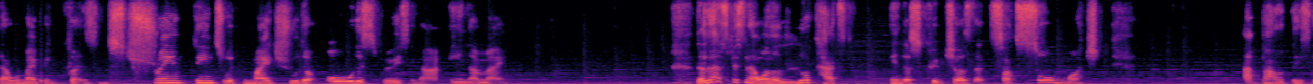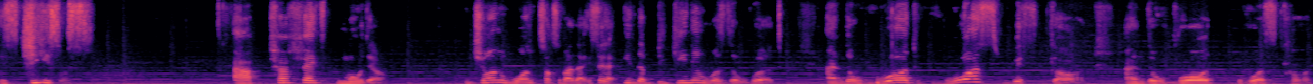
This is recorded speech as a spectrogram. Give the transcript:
that we might be strengthened with might through the Holy Spirit in our inner mind. The last person I want to look at in the scriptures that talks so much about this is Jesus, our perfect model. John 1 talks about that. He said that in the beginning was the Word, and the Word was with God, and the Word was God.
